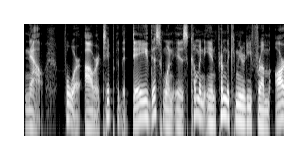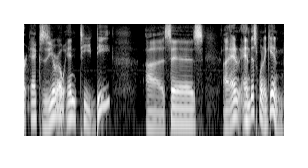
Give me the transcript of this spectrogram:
Now for our tip of the day. This one is coming in from the community from RX0NTD. Uh, says, uh, and, and this one again,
